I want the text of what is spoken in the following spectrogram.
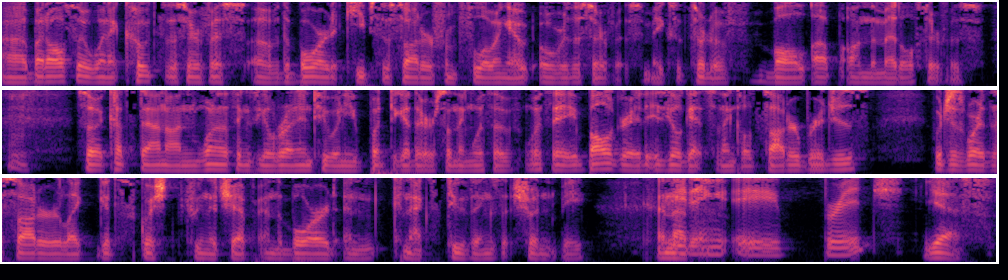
Uh, but also when it coats the surface of the board, it keeps the solder from flowing out over the surface. It makes it sort of ball up on the metal surface. So it cuts down on one of the things you'll run into when you put together something with a with a ball grid is you'll get something called solder bridges, which is where the solder like gets squished between the chip and the board and connects two things that shouldn't be. And that's Creating a bridge. yes,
